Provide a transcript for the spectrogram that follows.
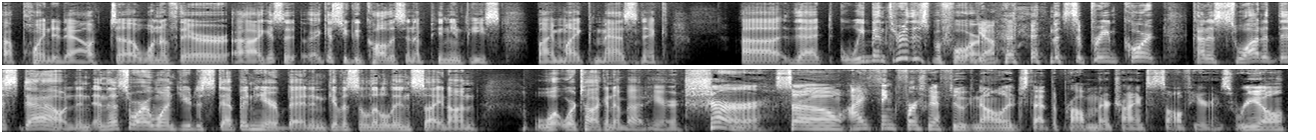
uh, pointed out uh, one of their, uh, I guess, I guess you could call this an opinion piece by Mike Masnick. Uh, that we've been through this before. Yep. the Supreme Court kind of swatted this down. And, and that's where I want you to step in here, Ben, and give us a little insight on what we're talking about here. Sure. So I think first we have to acknowledge that the problem they're trying to solve here is real.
